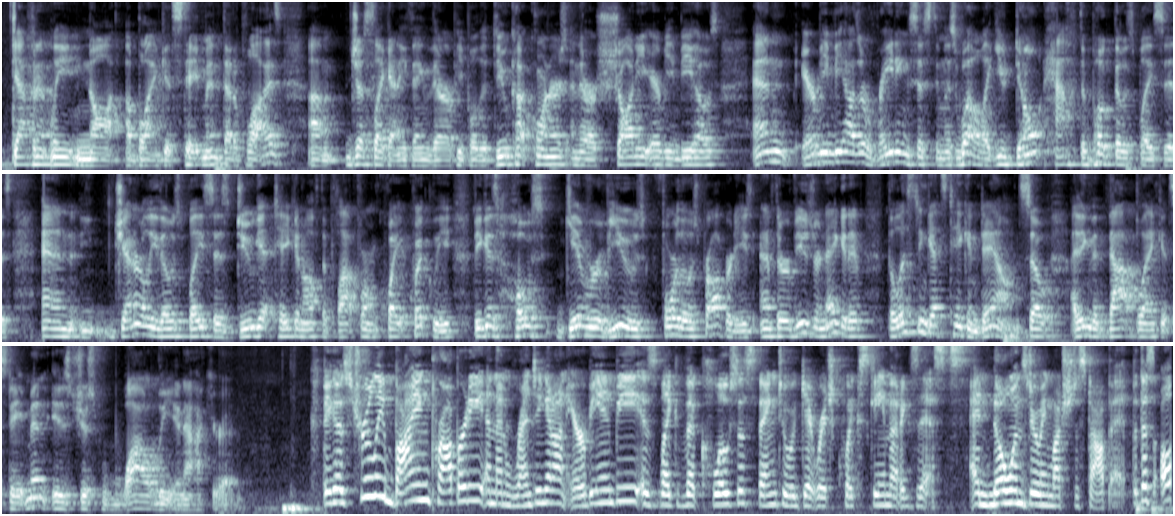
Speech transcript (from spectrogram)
Definitely not a blanket statement that applies. Um, just like anything, there are people that do cut corners and there are shoddy Airbnb hosts And Airbnb has a rating system as well. Like you don't have to book those places. And generally, those places do get taken off the platform quite quickly because hosts give reviews for those properties. And if the reviews are negative, the listing gets taken down. So I think that that blanket statement is just wildly inaccurate. Because truly buying property and then renting it on Airbnb is like the closest thing to a get rich quick scheme that exists. And no one's doing much to stop it. But this all.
